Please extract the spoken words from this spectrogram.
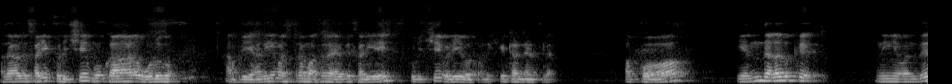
அதாவது சளி பிடிச்சி மூக்கால ஒழுகும். அப்படி அதிகமாக சித்திரை மாதத்தில் சளியை பிடிச்சி வெளியே வரும் அந்த ஹீட்டான நேரத்தில். அப்போது எந்த அளவுக்கு நீங்கள் வந்து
